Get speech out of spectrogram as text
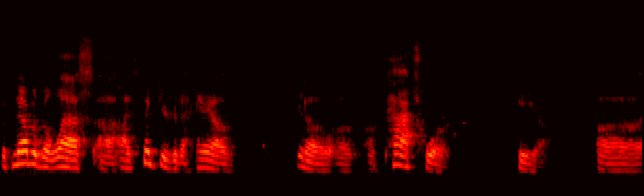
but nevertheless, uh, I think you're going to have, you know, a, a patchwork here, uh,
